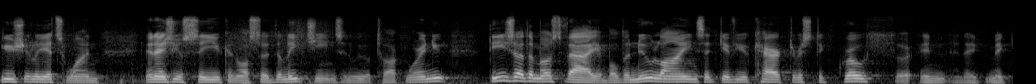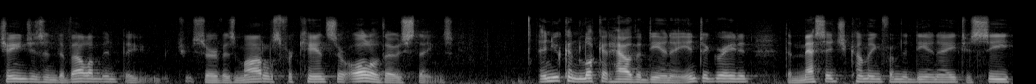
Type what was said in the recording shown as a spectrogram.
usually it's one. And as you'll see, you can also delete genes, and we will talk more. And you, these are the most valuable, the new lines that give you characteristic growth, uh, in, they make changes in development, they serve as models for cancer, all of those things. And you can look at how the DNA integrated, the message coming from the DNA to see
